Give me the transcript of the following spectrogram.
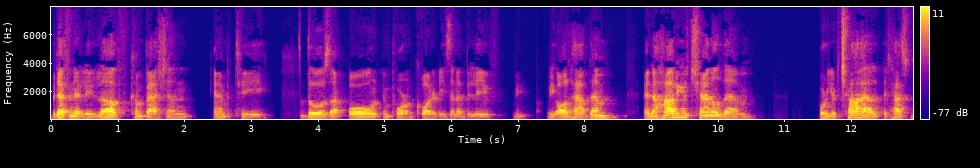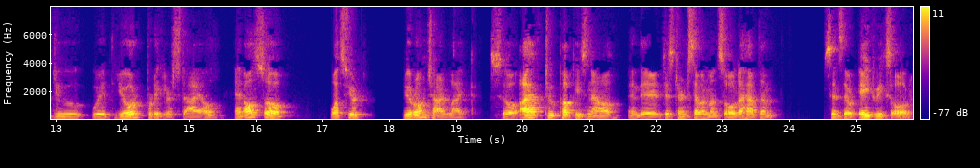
but definitely love compassion empathy those are all important qualities and i believe we, we all have them and how do you channel them for your child it has to do with your particular style and also what's your your own child like so I have two puppies now, and they just turned seven months old. I have them since they were eight weeks old.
